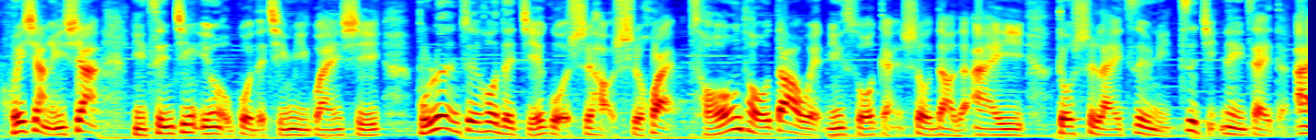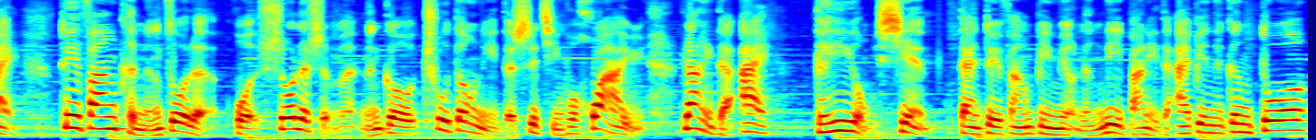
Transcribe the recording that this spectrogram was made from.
回想一下，你曾经拥有过的亲密关系，不论最后的结果是好是坏，从头到尾你所感受到的爱意，都是来自于你自己内在的爱。对方可能做了或说了什么能够触动你的事情或话语，让你的爱得以涌现。但对方并没有能力把你的爱变得更多，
